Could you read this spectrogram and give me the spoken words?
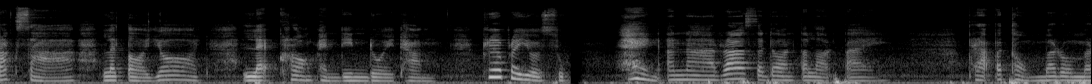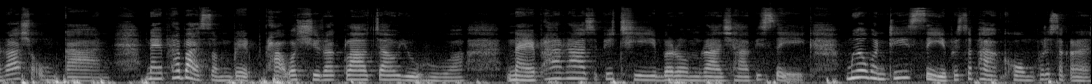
รักษาและต่อยอด และครองแผ่นดินโดยธรรม เพื่อประโยชน์สุข แห่งอนาราษฎรตลอดไป พระปฐมบรมราชองค์การ ในพระบาทสมเด็จพระวชิรเกล้าเจ้าอยู่หัว ในพระราชพิธีบรมราชาพิเศษเมื่อวันที่ 4 พฤษภาคม พุทธศักราช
